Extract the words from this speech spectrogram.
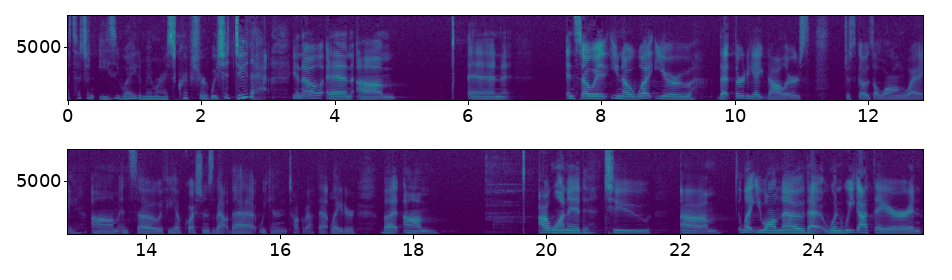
that's such an easy way to memorize scripture. We should do that, you know? And, um, and, and so it, you know, what you, that $38 just goes a long way. Um, and so if you have questions about that, we can talk about that later. But um, I wanted to um, let you all know that when we got there and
